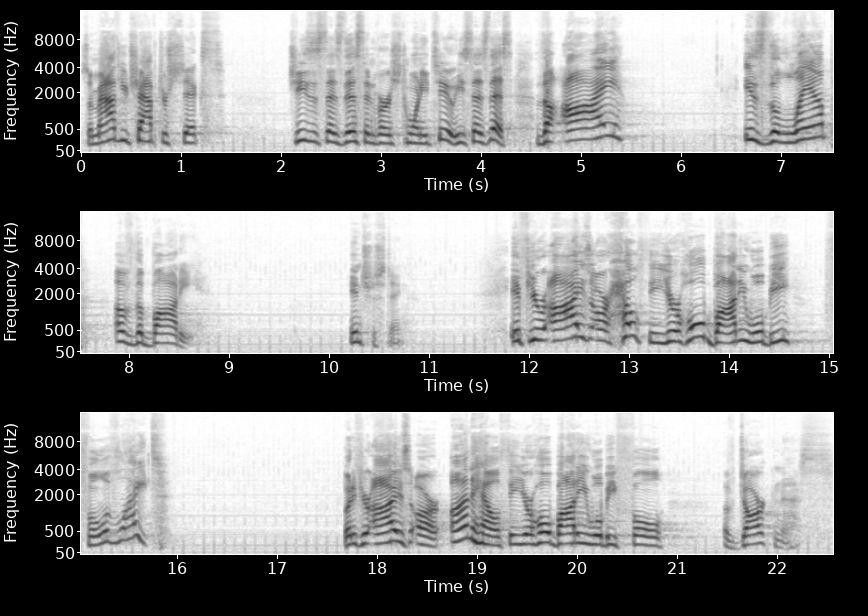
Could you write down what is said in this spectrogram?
So, Matthew chapter 6, Jesus says this in verse 22. He says this The eye is the lamp of the body. Interesting. If your eyes are healthy, your whole body will be full of light. But if your eyes are unhealthy, your whole body will be full of darkness.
